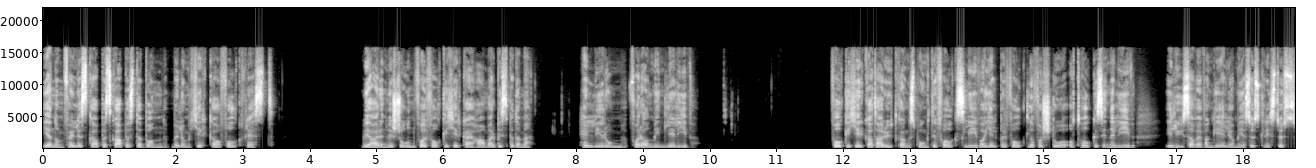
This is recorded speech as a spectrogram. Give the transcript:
Gjennom fellesskapet skapes det bånd mellom kirka og folk flest. Vi har en visjon for folkekirka i Hamar bispedømme. Hellige rom for alminnelige liv. Folkekirka tar utgangspunkt i folks liv og hjelper folk til å forstå og tolke sine liv i lys av evangeliet om Jesus Kristus.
